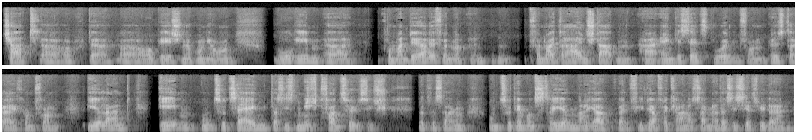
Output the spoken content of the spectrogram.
Tschad, äh, auch der äh, Europäischen Union, wo eben Kommandeure von, von neutralen Staaten äh, eingesetzt wurden, von Österreich und von Irland, eben um zu zeigen, das ist nicht französisch, sozusagen, um zu demonstrieren, ja, weil viele Afrikaner sagen, na, das ist jetzt wieder ein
